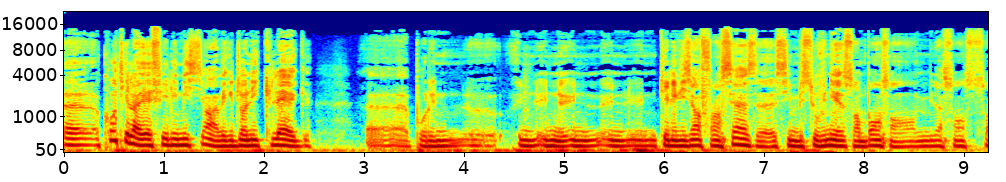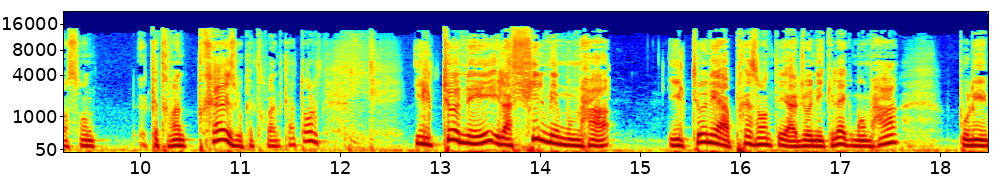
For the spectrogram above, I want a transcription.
euh, quand il avait fait l'émission avec Johnny Clegg euh, pour une, euh, une, une, télévision française, euh, si mes souvenirs sont bons, en 1993 ou 94, il tenait, il a filmé Moumha, il tenait à présenter à Johnny Clegg Moumha pour lui,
